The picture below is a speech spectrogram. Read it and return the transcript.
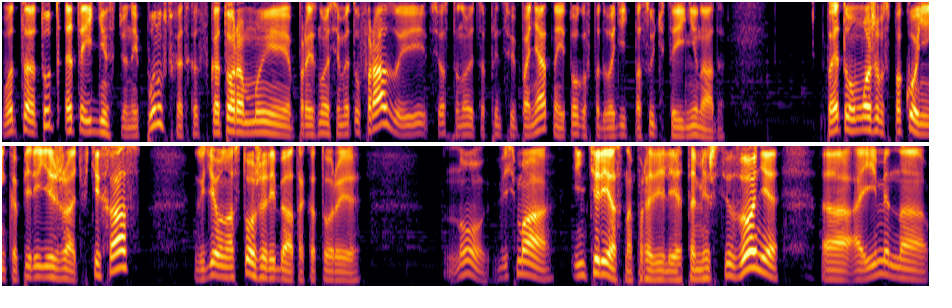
Вот uh, тут это единственный пункт, в котором мы произносим эту фразу, и все становится, в принципе, понятно, итогов подводить, по сути-то, и не надо. Поэтому можем спокойненько переезжать в Техас, где у нас тоже ребята, которые, ну, весьма интересно провели это межсезонье, uh, а именно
